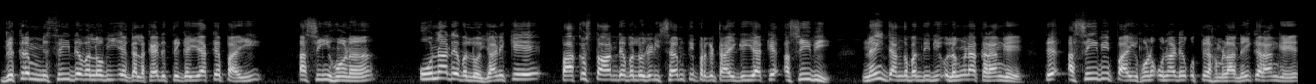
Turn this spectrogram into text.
ਵਿਕਰਮ ਮਿਸਰੀ ਦੇ ਵੱਲੋਂ ਵੀ ਇਹ ਗੱਲ ਕਹਿ ਦਿੱਤੀ ਗਈ ਹੈ ਕਿ ਭਾਈ ਅਸੀਂ ਹੁਣ ਉਹਨਾਂ ਦੇ ਵੱਲੋਂ ਯਾਨੀ ਕਿ ਪਾਕਿਸਤਾਨ ਦੇ ਵੱਲੋਂ ਜਿਹੜੀ ਸਹਿਮਤੀ ਪ੍ਰਗਟਾਈ ਗਈ ਹੈ ਕਿ ਅਸੀਂ ਵੀ ਨਹੀਂ ਜੰਗਬੰਦੀ ਦੀ ਉਲੰਘਣਾ ਕਰਾਂਗੇ ਤੇ ਅਸੀਂ ਵੀ ਭਾਈ ਹੁਣ ਉਹਨਾਂ ਦੇ ਉੱਤੇ ਹਮਲਾ ਨਹੀਂ ਕਰਾਂਗੇ।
